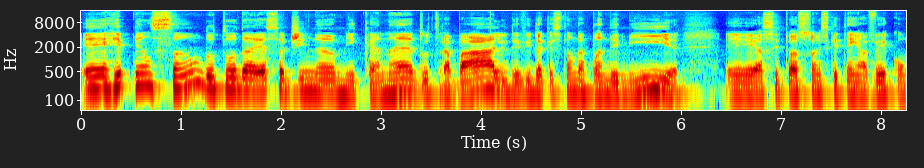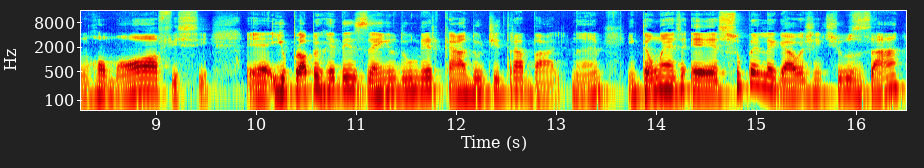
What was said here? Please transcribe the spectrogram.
é, repensando toda essa dinâmica né, do trabalho devido à questão da pandemia. É, as situações que têm a ver com home office é, e o próprio redesenho do mercado de trabalho. Né? Então é, é super legal a gente usar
